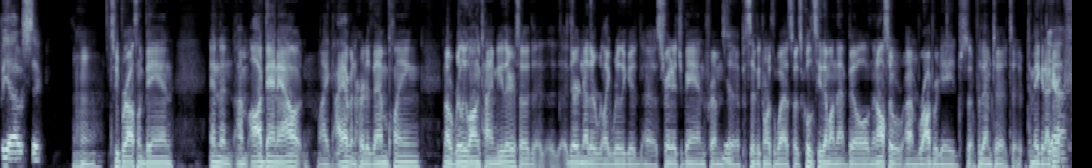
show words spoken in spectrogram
But yeah, that was sick. Mm-hmm. Super awesome band. And then um, Odd Man Out, like I haven't heard of them playing in a really long time either. So they're another like really good uh, straight edge band from yeah. the Pacific Northwest. So it's cool to see them on that bill. And then also um, Raw Brigade so for them to, to, to make it out yeah. here.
